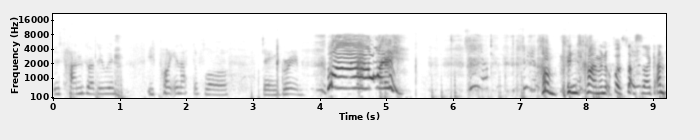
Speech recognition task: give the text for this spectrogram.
his hands are doing. He's pointing at the floor, saying grim. Ah, Ollie! See ya. See ya. I'm pinch climbing up as fast as I can.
